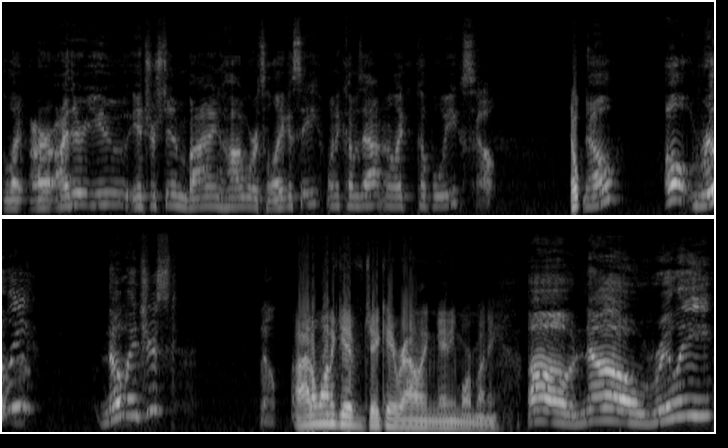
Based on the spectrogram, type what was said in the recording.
Like, are either you interested in buying Hogwarts Legacy when it comes out in like a couple weeks? No. No. Oh, really? No interest? No. I don't want to give J.K. Rowling any more money. Oh no! Really?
